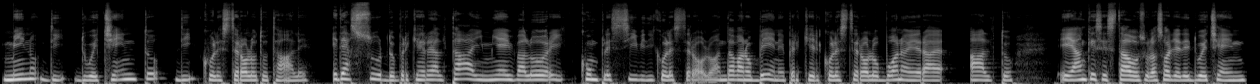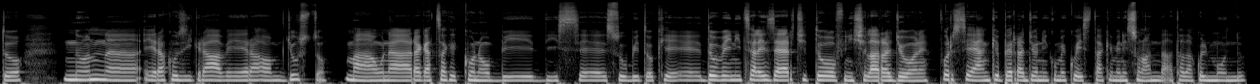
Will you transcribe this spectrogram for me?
meno di 200 di colesterolo totale. Ed è assurdo perché in realtà i miei valori complessivi di colesterolo andavano bene perché il colesterolo buono era alto e anche se stavo sulla soglia dei 200 non uh, era così grave, era giusto. Ma una ragazza che conobbi disse subito che dove inizia l'esercito finisce la ragione. Forse anche per ragioni come questa che me ne sono andata da quel mondo.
